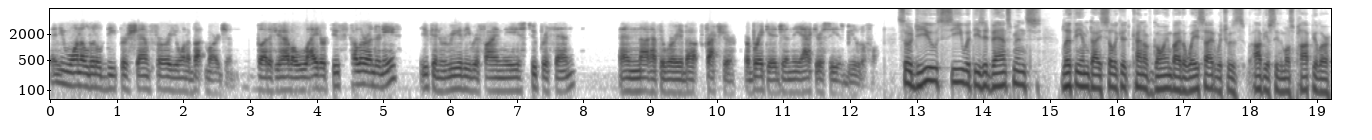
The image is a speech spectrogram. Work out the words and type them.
then you want a little deeper chamfer, you want a butt margin. But if you have a lighter tooth color underneath, you can really refine these super thin and not have to worry about fracture or breakage, and the accuracy is beautiful. So, do you see with these advancements lithium disilicate kind of going by the wayside, which was obviously the most popular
